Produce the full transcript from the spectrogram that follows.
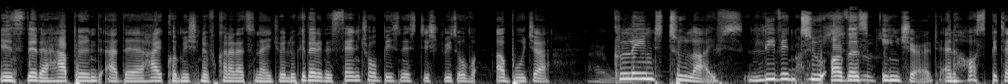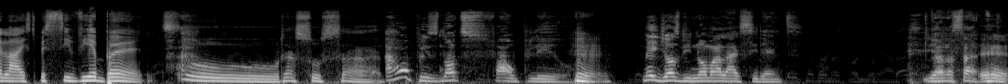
incident that happened at the High Commission of Canada to Nigeria, located in the central business district of Abuja, claimed two lives, leaving two others injured and hospitalized with severe burns. Oh, that's so sad. I hope it's not foul play. oh. Hmm. May just be normal accident. You understand? Eh,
